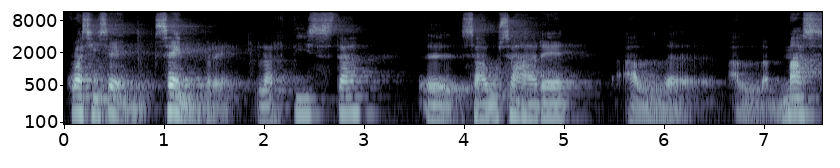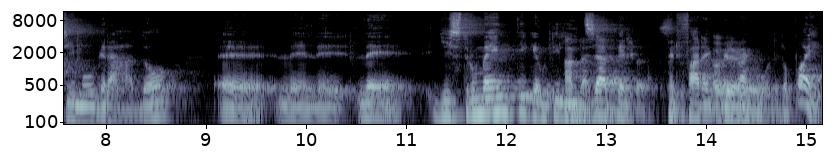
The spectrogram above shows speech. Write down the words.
quasi sem sempre l'artista eh, sa usare al, al massimo grado eh, le, le, le, gli strumenti che utilizza ah beh, certo, per, sì, per, fare quel racconto. Poi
